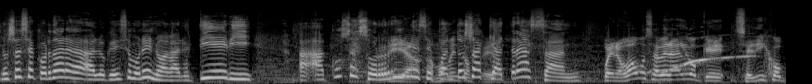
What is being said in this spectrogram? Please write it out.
nos hace acordar a, a lo que dice Moreno, a Galtieri, a, a cosas horribles, espantosas que atrasan. Bueno, vamos a ver algo que se dijo,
